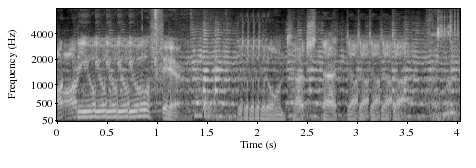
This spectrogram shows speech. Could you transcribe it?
Audio, audio, audio, audio affair. Don't touch that.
